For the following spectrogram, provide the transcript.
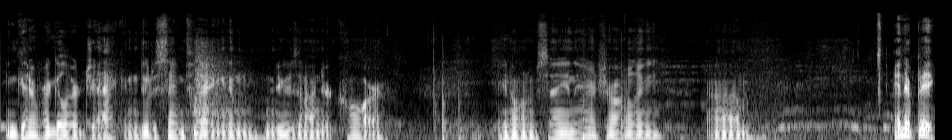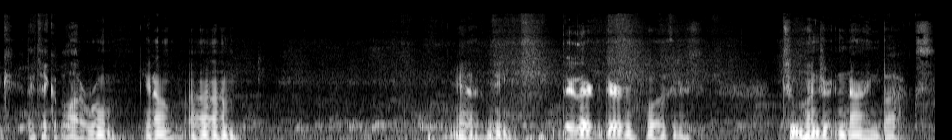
You can get a regular jack and do the same thing and use it on your car. You know what I'm saying there, Charlie? Um, and they're big. They take up a lot of room. You know. Um, yeah, I mean, they're they're they're. Well, look at this. Two hundred and nine bucks.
